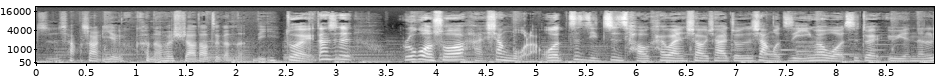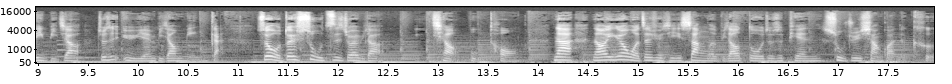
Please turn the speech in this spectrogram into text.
职场上也可能会需要到这个能力。对，但是如果说还像我啦，我自己自嘲开玩笑一下，就是像我自己，因为我是对语言能力比较，就是语言比较敏感，所以我对数字就会比较一窍不通。那然后因为我这学期上了比较多，就是偏数据相关的课，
